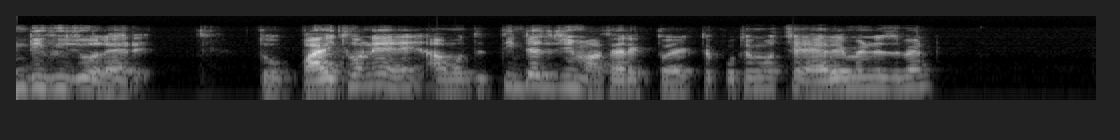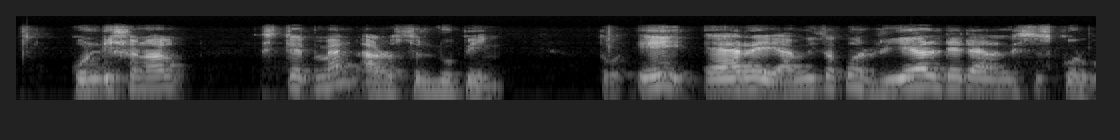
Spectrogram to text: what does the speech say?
ইন্ডিভিজুয়াল অ্যারে তো পাইথনে আমাদের তিনটা জিনিস মাথায় রাখতে হয়। একটা প্রথম হচ্ছে অ্যারে ম্যানেজমেন্ট কন্ডিশনাল স্টেটমেন্ট আর হচ্ছে লুপিং তো এই অ্যারে আমি যখন রিয়েল ডেটা অ্যানালিসিস করব,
